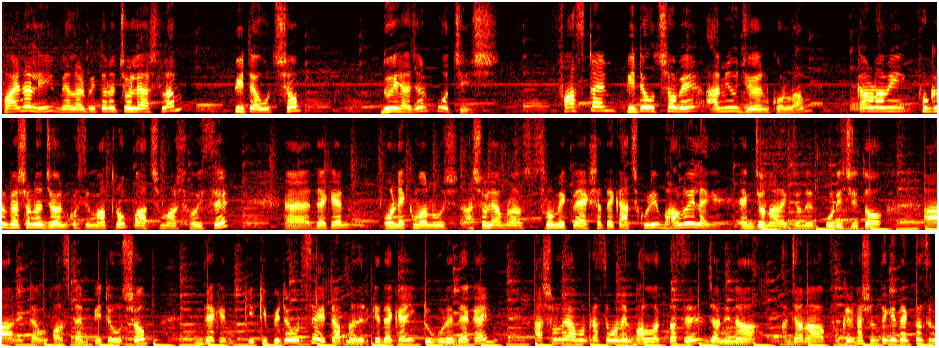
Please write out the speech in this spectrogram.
ফাইনালি মেলার ভিতরে চলে আসলাম পিঠা উৎসব দুই হাজার পঁচিশ ফার্স্ট টাইম পিঠা উৎসবে আমিও জয়েন করলাম কারণ আমি ফকির ফ্যাশনে জয়েন করছি মাত্র পাঁচ মাস হয়েছে আহ, দেখেন, অনেক মানুষ, আসলে আমরা শ্রমিকরা একসাথে কাজ করি, ভালোই লাগে একজন আরেকজনের পরিচিত আর এটা ফার্স্ট টাইম পিঠা উৎসব। দেখেন, কি কি পিঠে উঠছে, এটা আপনাদেরকে দেখাই, একটু ঘুরে দেখাই। আসলে আমার কাছে অনেক ভালো লাগতেছে, জানি না যারা ফকির ফ্যাশন থেকে দেখতেছেন,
